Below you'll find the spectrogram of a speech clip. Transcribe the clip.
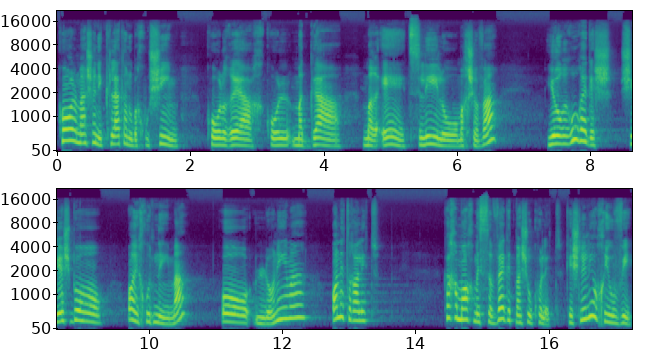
כל מה שנקלט לנו בחושים, כל ריח, כל מגע, מראה, צליל או מחשבה, יעוררו רגש שיש בו או איכות נעימה או לא נעימה או ניטרלית. כך המוח מסווג את מה שהוא קולט, כשלילי או חיובי,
